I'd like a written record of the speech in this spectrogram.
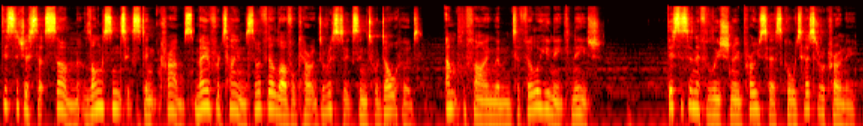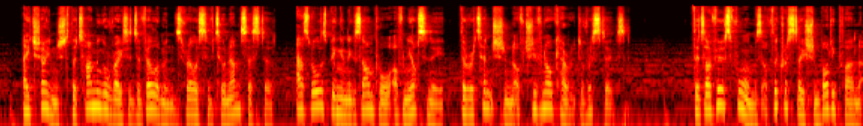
This suggests that some, long since extinct crabs may have retained some of their larval characteristics into adulthood, amplifying them to fill a unique niche. This is an evolutionary process called heterochrony, a change to the timing or rate of development relative to an ancestor, as well as being an example of neoteny, the retention of juvenile characteristics. The diverse forms of the crustacean body plan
